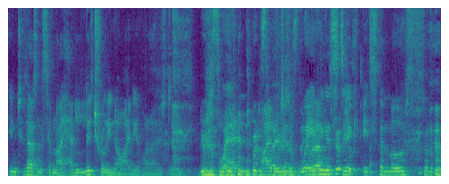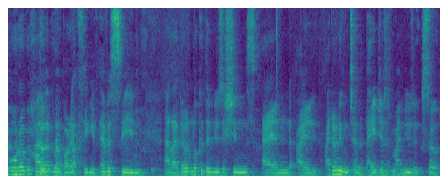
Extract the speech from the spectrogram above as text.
in 2007, I had literally no idea what I was doing. you were just waving And you were just I'm waving, just waving a stick. It's the most sort of autopilot robotic thing you've ever seen. And I don't look at the musicians, and I, I don't even turn the pages of my music. So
